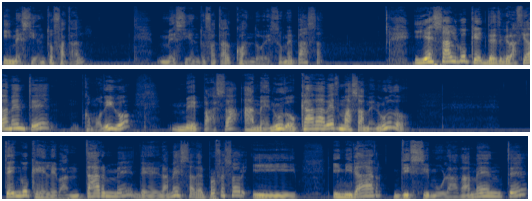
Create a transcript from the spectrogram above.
Y me siento fatal. Me siento fatal cuando eso me pasa. Y es algo que desgraciadamente, como digo, me pasa a menudo, cada vez más a menudo. Tengo que levantarme de la mesa del profesor y, y mirar disimuladamente,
